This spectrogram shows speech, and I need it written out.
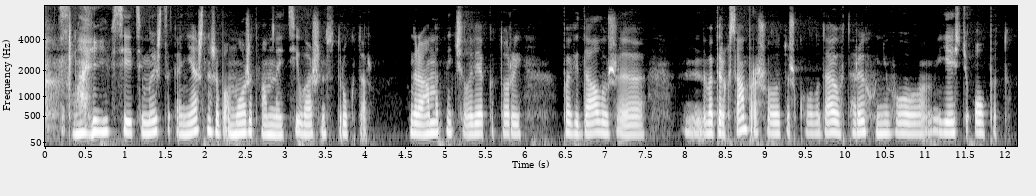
слои, все эти мышцы, конечно же, поможет вам найти ваш инструктор. Грамотный человек, который повидал уже, во-первых, сам прошел эту школу, да, и во-вторых, у него есть опыт –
